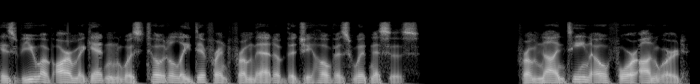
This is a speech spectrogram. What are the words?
His view of Armageddon was totally different from that of the Jehovah's Witnesses. From 1904 onward,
